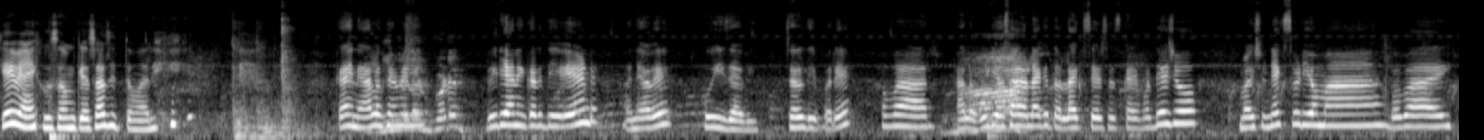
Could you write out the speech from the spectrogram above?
કેવી આંખું સમકે સાચી તમારી? કાંઈ નહીં હાલો ફેમિલી વિડીયાની કરી દઈએ એન્ડ અને હવે હુઈ જાવી. જલ્દી પરે સવાર હાલો વીડિયો સારો લાગે તો લાઈક શેર સબસ્ક્રાઈબ કરી દેજો. મળીશું નેક્સ્ટ વિડીયોમાં બાય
